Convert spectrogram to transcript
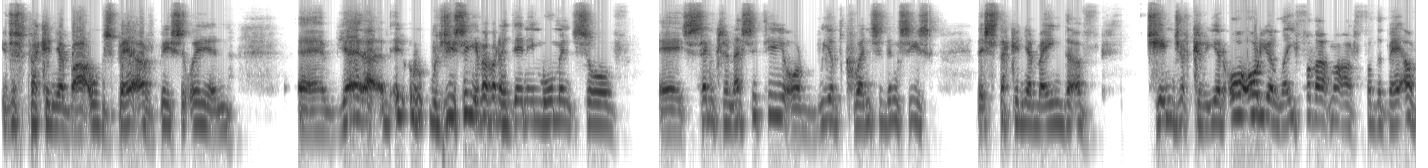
you're just picking your battles better, basically. And um, yeah, that, it- would you say you've ever had any moments of uh, synchronicity or weird coincidences that stick in your mind that have changed your career or, or your life for that matter for the better?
